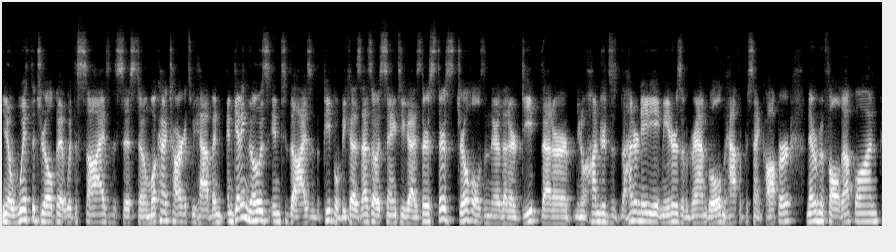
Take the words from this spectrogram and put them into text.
you know, with the drill bit, with the size of the system, what kind of targets we have, and, and getting those into the eyes of the people. Because as I was saying to you guys, there's there's drill holes in there that are deep, that are you know hundreds, 188 meters of a gram gold and half a percent copper, never been followed up on.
